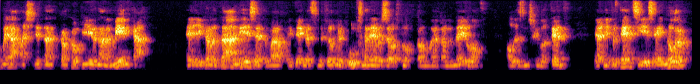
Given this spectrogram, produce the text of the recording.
Maar ja, als je dit naar, kan kopiëren naar Amerika, en je kan het daar neerzetten, maar ik denk dat ze er veel meer behoefte aan hebben zelfs nog dan, uh, dan in Nederland. Al is het misschien latent. Ja, die potentie is enorm.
